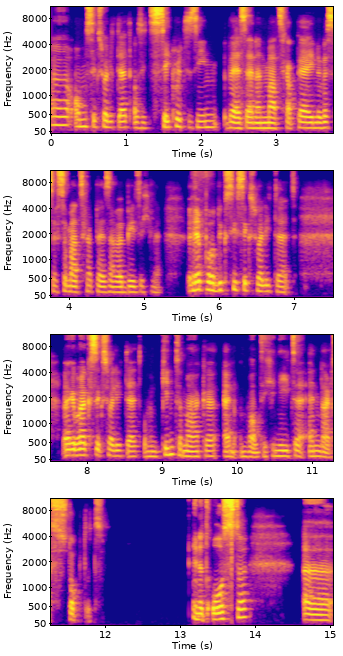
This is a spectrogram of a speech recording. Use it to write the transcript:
Uh, om seksualiteit als iets sacred te zien. Wij zijn een maatschappij, in de westerse maatschappij zijn wij bezig met reproductieseksualiteit. Wij gebruiken seksualiteit om een kind te maken en om van te genieten en daar stopt het. In het oosten uh,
